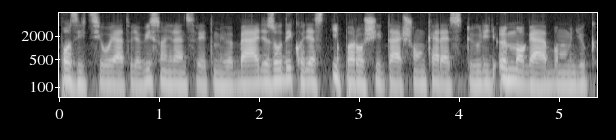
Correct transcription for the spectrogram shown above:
pozícióját, vagy a viszonyrendszerét, amivel beágyazódik, hogy ezt iparosításon keresztül, így önmagában mondjuk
